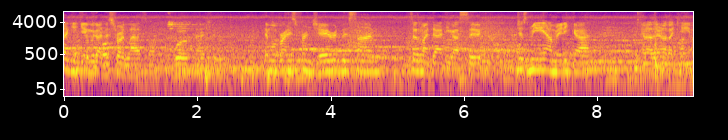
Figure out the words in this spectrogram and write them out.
second game, we got destroyed last one. Whooped, actually. Then we'll brought his friend Jared this time. Says my dad, he got sick. Just me, America, and Adriana that came.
